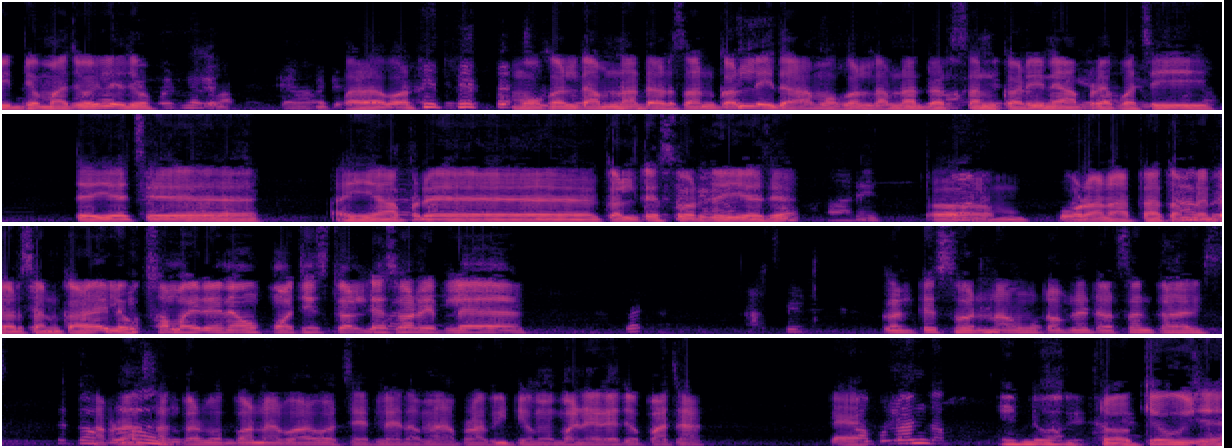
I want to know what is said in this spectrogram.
વિડીયોમાં જોઈ લેજો. બરાબર. મોગલધામના દર્શન કરી લીધા. મોગલધામના દર્શન કરીને આપણે પછી જઈએ છે અહીંયા આપણે ગલટેશ્વર જઈએ છે ભોળાનાથના તમને દર્શન કરાવી લઉં. સમય રહીને હું પહોંચીશ ગલટેશ્વર એટલે ગલટેશ્વરના હું તમને દર્શન કરાવીશ. આપણા શંકર ભગવાનના બરાબર છે એટલે તમે આપણા વિડીયોમાં બને રહેજો પાછા. તો કેવું છે?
